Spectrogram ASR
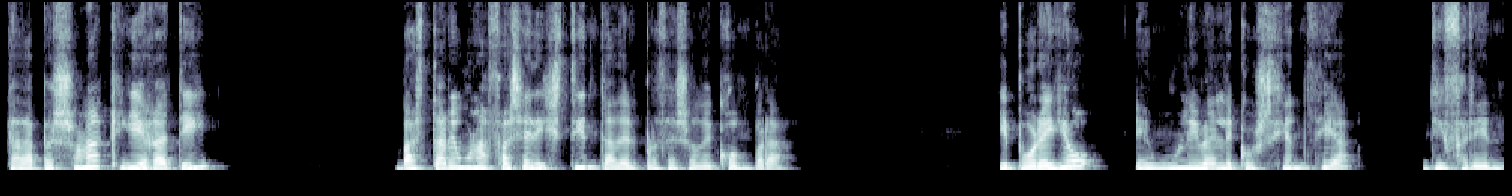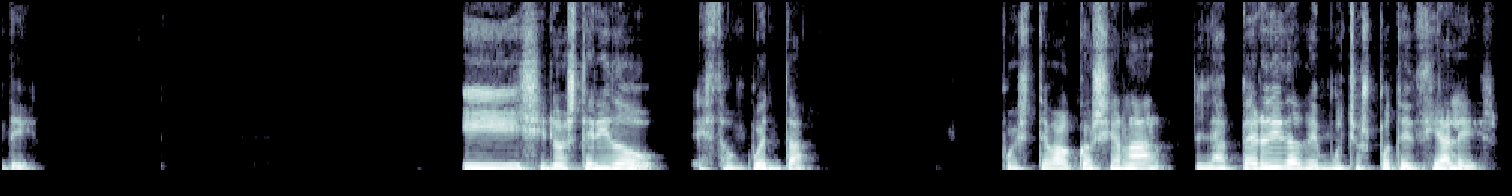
cada persona que llega a ti va a estar en una fase distinta del proceso de compra y por ello en un nivel de conciencia diferente. Y si no has tenido esto en cuenta, pues te va a ocasionar la pérdida de muchos potenciales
